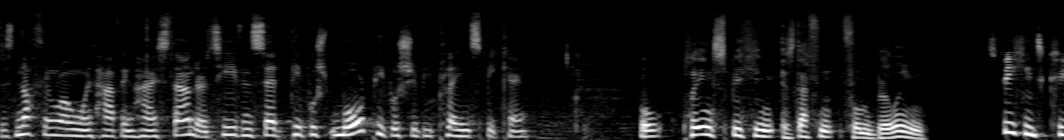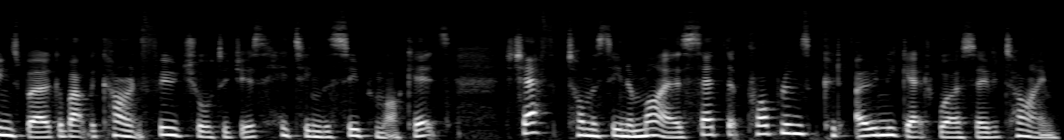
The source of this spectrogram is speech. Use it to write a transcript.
there's nothing wrong with having high standards. He even said people sh- more people should be plain speaking. Well, plain speaking is different from bullying. Speaking to Kuenssberg about the current food shortages hitting the supermarkets, chef Thomasina Miers said that problems could only get worse over time.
